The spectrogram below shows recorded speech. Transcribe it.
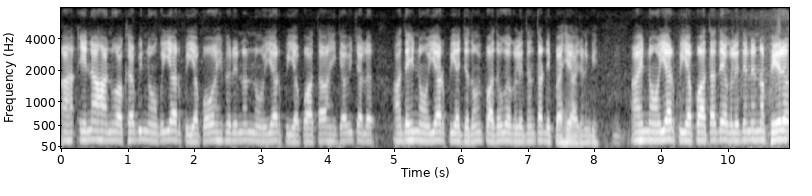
ਆਹ ਇਹਨਾਂ ਸਾਨੂੰ ਆਖਿਆ ਵੀ 9000 ਰੁਪਈਆ ਪਾਓ, ਅਸੀਂ ਫਿਰ ਇਹਨਾਂ ਨੂੰ 9000 ਰੁਪਈਆ ਪਾਤਾ। ਅਸੀਂ ਕਿਹਾ ਵੀ ਚੱਲ ਆਂਦੇ ਸੀ 9000 ਰੁਪਈਆ ਜਦੋਂ ਵੀ ਪਾ ਦੋਗੇ ਅਗਲੇ ਦਿਨ ਤੁਹਾਡੇ ਪੈਸੇ ਆ ਜਾਣਗੇ। ਅਸੀਂ 9000 ਰੁਪਈਆ ਪਾਤਾ ਤੇ ਅਗਲੇ ਦਿਨ ਇਹਨਾਂ ਫਿਰ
